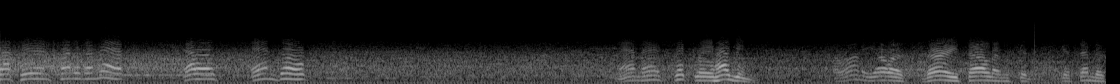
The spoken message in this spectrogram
off here in front of the net. Ellis and Doak. And they're thickly hugging. Ronnie Ellis very seldom gets, into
